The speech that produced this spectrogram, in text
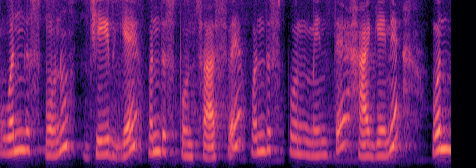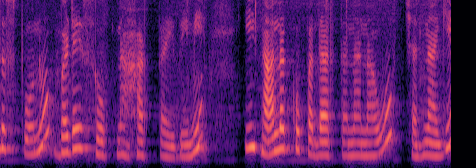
ಒಂದು ಸ್ಪೂನು ಜೀರಿಗೆ, ಒಂದು ಸ್ಪೂನ್ ಸಾಸಿವೆ, ಒಂದು ಸ್ಪೂನ್ ಮೆಂತೆ ಹಾಗೆಯೇ ಒಂದು ಸ್ಪೂನು ಬಡೆ ಸೋಪನ್ನ ಹಾಕ್ತಾಯಿದ್ದೀನಿ ಈ ನಾಲ್ಕು ಪದಾರ್ಥನ ನಾವು ಚೆನ್ನಾಗಿ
